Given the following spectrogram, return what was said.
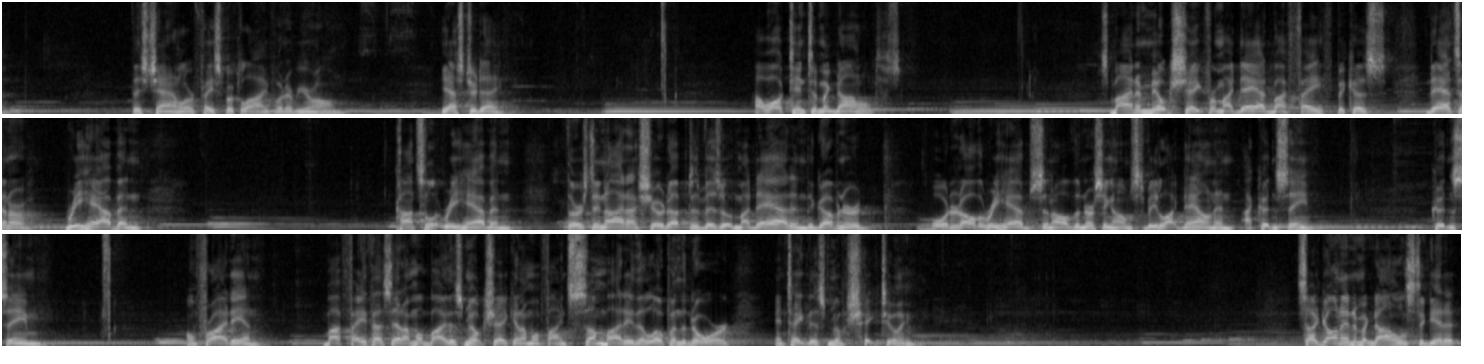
this channel or Facebook Live, whatever you're on. Yesterday, I walked into McDonald's. I was buying a milkshake for my dad by faith because dad's in a rehab and consulate rehab. And Thursday night, I showed up to visit with my dad, and the governor had ordered all the rehabs and all the nursing homes to be locked down, and I couldn't see him. Couldn't see him on Friday. And by faith, I said, I'm going to buy this milkshake and I'm going to find somebody that'll open the door and take this milkshake to him. So I'd gone into McDonald's to get it.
